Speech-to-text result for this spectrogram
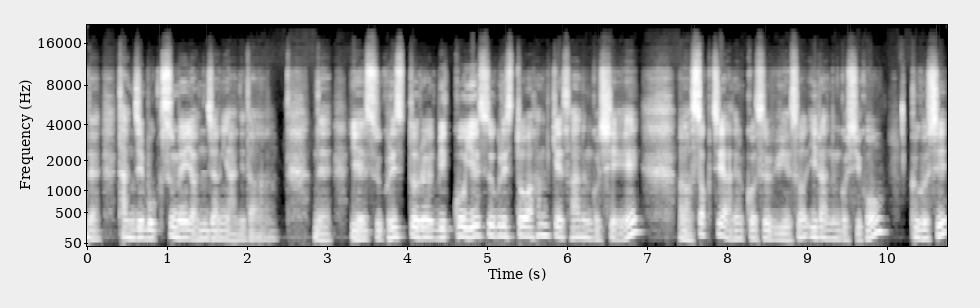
네, 단지 목숨의 연장이 아니다. 네, 예수 그리스도를 믿고 예수 그리스도와 함께 사는 것이 어, 썩지 않을 것을 위해서 일하는 것이고 그것이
